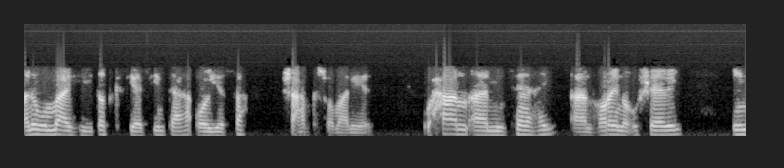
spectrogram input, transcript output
anigu ma ahi dadka siyaasiyiinta ah oo yasa shacabka soomaaliyeed. Waxaan aaminsanahay aan horeyna u sheegay in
